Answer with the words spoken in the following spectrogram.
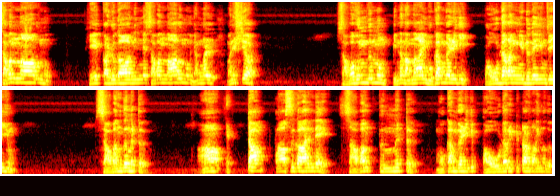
ശവന്നാറുന്നു ഹേ കഴുക നിന്നെ ശവന്നാറുന്നു ഞങ്ങൾ മനുഷ്യർ. ശവവും തിന്നും പിന്നെ നന്നായി മുഖം കഴുകി പൗഡറങ്ങിടുകയും ചെയ്യും. ശവം തിന്നിട്ട് ആ എട്ടാം ക്ലാസ്സുകാരന്റെ ശവം തിന്നിട്ട് മുഖം കഴുകി പൗഡർ ഇട്ടിട്ടാണ് പറയുന്നത്.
